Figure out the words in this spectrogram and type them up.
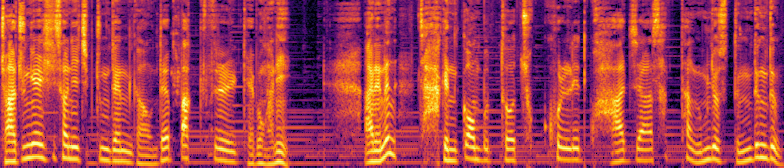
좌중의 시선이 집중된 가운데 박스를 개봉하니 안에는 작은 껌부터 초콜릿, 과자, 사탕, 음료수 등등등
